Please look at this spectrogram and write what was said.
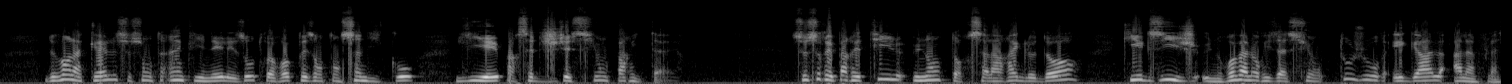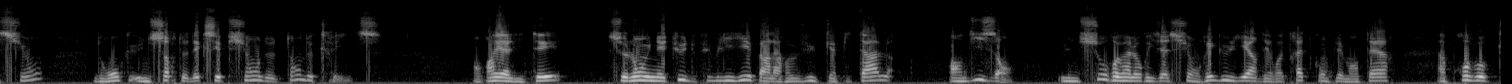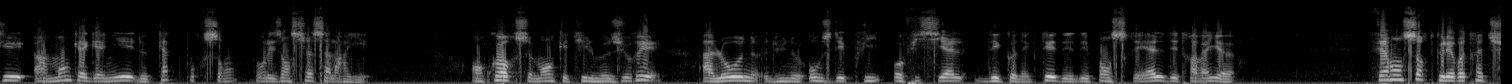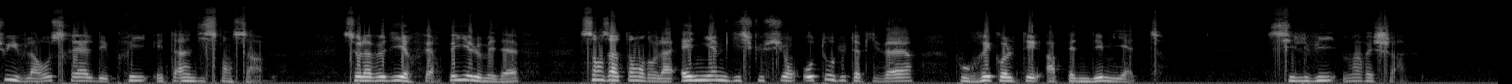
devant laquelle se sont inclinés les autres représentants syndicaux liés par cette gestion paritaire. Ce serait, paraît-il, une entorse à la règle d'or qui exige une revalorisation toujours égale à l'inflation, donc une sorte d'exception de temps de crise. En réalité, selon une étude publiée par la revue Capital, en dix ans, une sous-revalorisation régulière des retraites complémentaires a provoqué un manque à gagner de 4% pour les anciens salariés. Encore ce manque est-il mesuré à l'aune d'une hausse des prix officiels déconnectés des dépenses réelles des travailleurs. Faire en sorte que les retraites suivent la hausse réelle des prix est indispensable. Cela veut dire faire payer le MEDEF sans attendre la énième discussion autour du tapis vert pour récolter à peine des miettes. Sylvie Maréchal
